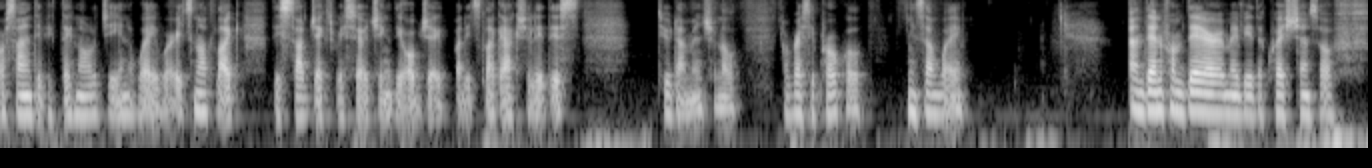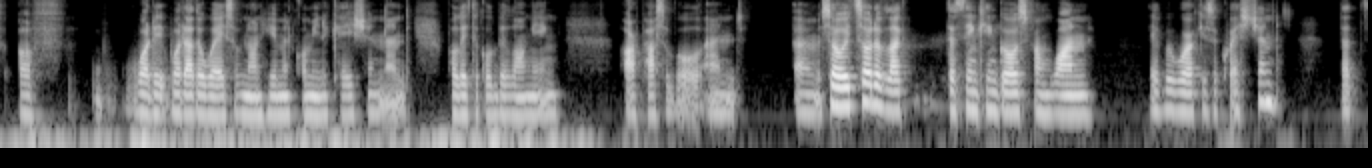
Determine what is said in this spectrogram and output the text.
or scientific technology in a way where it's not like this subject researching the object, but it's like actually this two dimensional or reciprocal in some way. And then from there, maybe the questions of, of what it, what other ways of non-human communication and political belonging are possible. And um, so it's sort of like the thinking goes from one every work is a question that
